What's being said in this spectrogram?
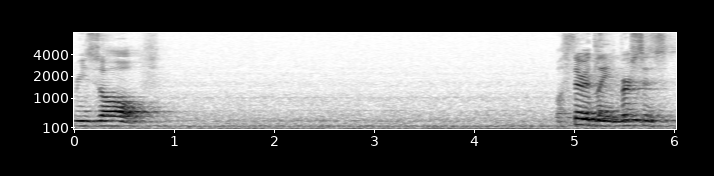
resolve. Well, thirdly, in verses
